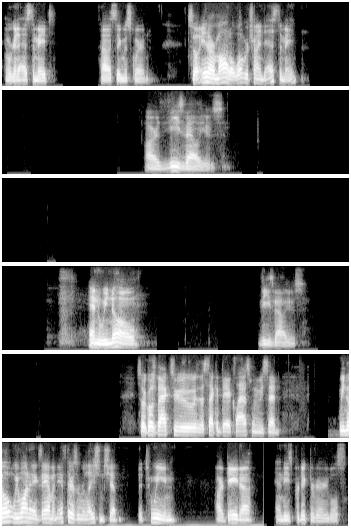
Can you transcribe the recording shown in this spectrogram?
and we're gonna estimate uh, sigma squared. So in our model, what we're trying to estimate are these values. And we know these values. So it goes back to the second day of class when we said, we know we want to examine if there's a relationship between our data and these predictor variables.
